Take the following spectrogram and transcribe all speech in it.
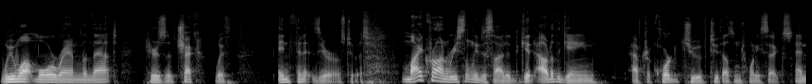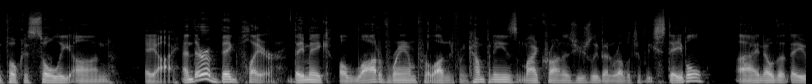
we want more RAM than that. Here's a check with infinite zeros to it. Micron recently decided to get out of the game after quarter two of 2026 and focus solely on AI. And they're a big player. They make a lot of RAM for a lot of different companies. Micron has usually been relatively stable. I know that they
